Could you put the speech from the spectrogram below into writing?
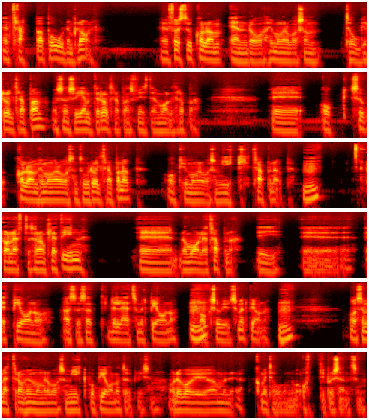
en trappa på Odenplan. Eh, Först så kollar de en dag hur många det var som tog rulltrappan och sen så jämte rulltrappan så finns det en vanlig trappa. Eh, och så kollar de hur många det var som tog rulltrappan upp och hur många det var som gick trapporna upp. Mm. Dagen efter så har de klätt in eh, de vanliga trapporna i eh, ett piano, alltså så att det lät som ett piano Mm. och såg ut som ett piano. Mm. Och så mätte de hur många det var som gick på pianot upp. Liksom. Och det var ju, jag kommer inte ihåg om det var 80 procent som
